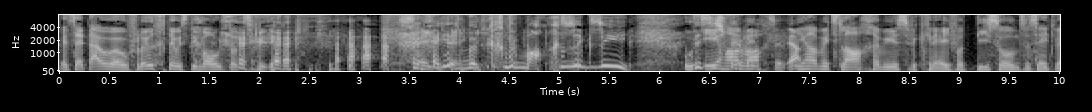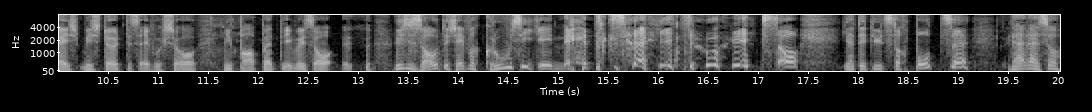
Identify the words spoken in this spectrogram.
Es hat auch wollen flüchten aus deinem Auto zurück. Hey, das war wirklich verwachsen gewesen. Und das ich ist verwachsen. Mit, Ja. Ich habe mit Lachen müssen verkneifen von deinem Sohn, so sagt, weisst, mir stört das einfach schon. Mein Papa hat immer so, äh, unser Auto ist einfach grusig, in, hat er gesagt. Und ich so, ja, dann tut's doch putzen. Und dann so,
